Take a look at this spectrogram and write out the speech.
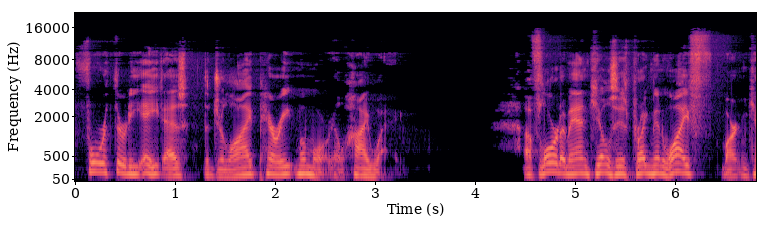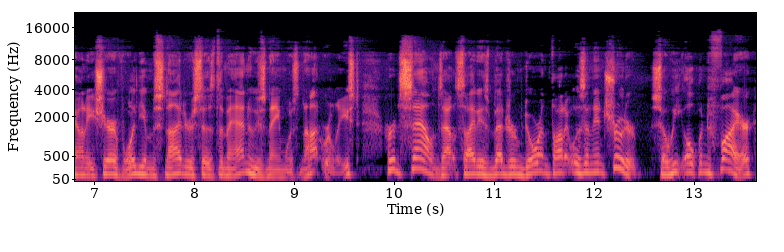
438 as the July Perry Memorial Highway. A Florida man kills his pregnant wife. Martin County Sheriff William Snyder says the man, whose name was not released, heard sounds outside his bedroom door and thought it was an intruder, so he opened fire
